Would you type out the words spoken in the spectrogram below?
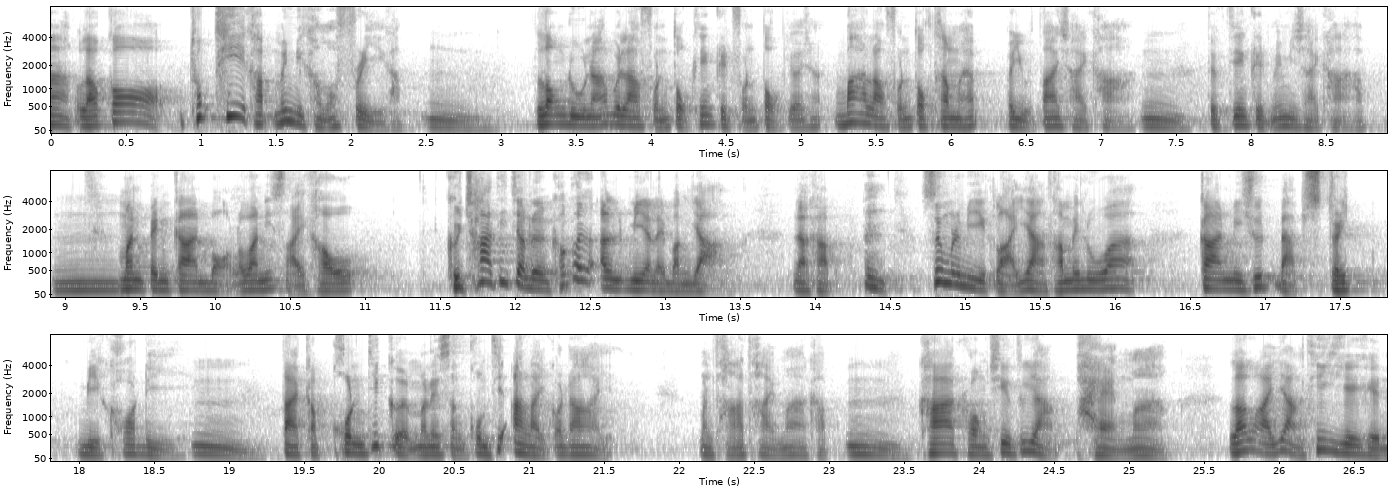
มากแล้วก็ทุกที่ครับไม่มีคำว่าฟรีครับลองดูนะเวลาฝนตกที่อังกฤษฝนตกเยอะใช่ไหมบ้านเราฝนตกทำไมครับไปอยู่ใต้ชายคาตึกที่อังกฤษไม่มีชายคาครับมันเป็นการบอกแล้วว่านิสัยเขาคือชาติที่เจริญเขาก็มีอะไรบางอย่างนะครับ ซึ่งมันมีอีกหลายอย่างทำให้รู้ว่า การมีชุดแบบสตริกมีข้อดี แต่กับคนที่เกิดมาในสังคมที่อะไรก็ได้ มันท้าทายมากครับ ค่าครองชีพทุกอย่างแพงมาก แล้วหลายอย่างที่เฮียเห็น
